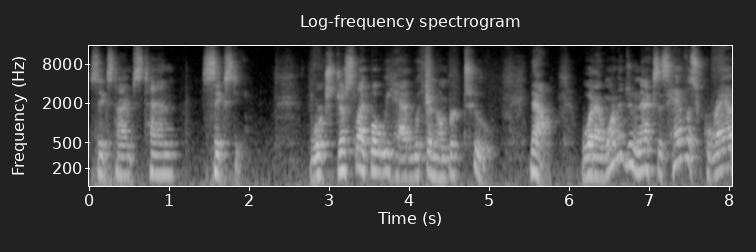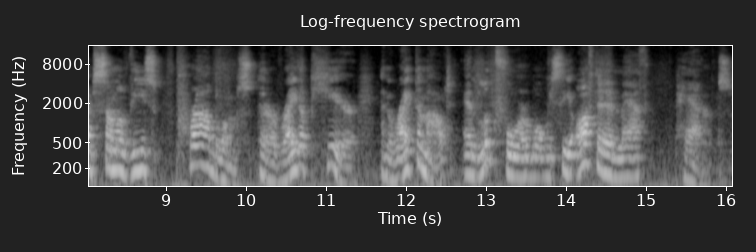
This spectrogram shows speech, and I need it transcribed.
6 times 10, 60. Works just like what we had with the number 2. Now, what I want to do next is have us grab some of these problems that are right up here and write them out and look for what we see often in math patterns.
